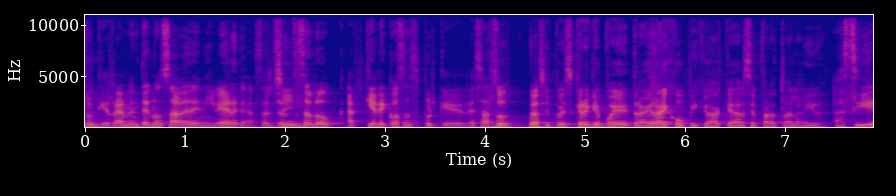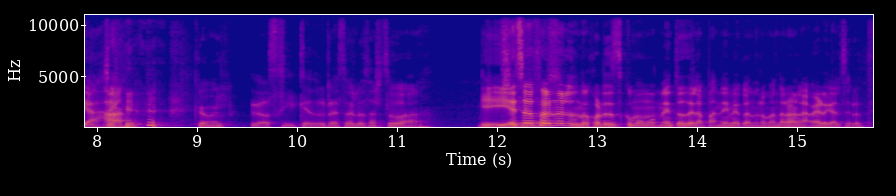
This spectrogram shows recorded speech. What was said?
porque realmente no sabe de ni verga. O sea, solo adquiere cosas porque es Arzú. Sí, pues cree que puede traer a Hopi que va a quedarse para toda la vida. Así, ajá. Qué mal. Sí, qué duro eso de los Arzú. Y, y eso fue uno de los mejores como momentos de la pandemia cuando lo mandaron a la verga al cerote.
